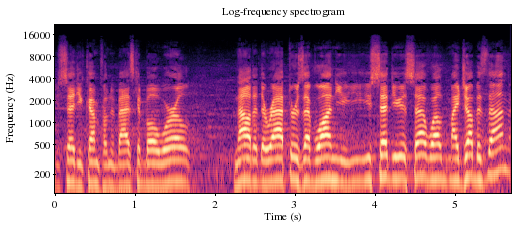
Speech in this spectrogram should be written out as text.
You said you come from the basketball world. Now that the Raptors have won, you, you said to yourself, "Well, my job is done."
